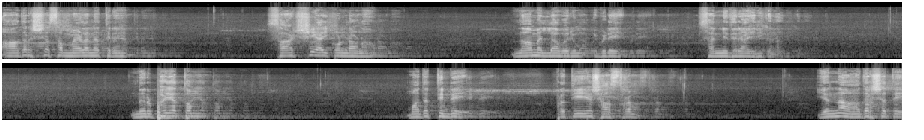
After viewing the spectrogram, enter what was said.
ആദർശ സമ്മേളനത്തിന് സാക്ഷിയായിക്കൊണ്ടാണ് നാം എല്ലാവരും ഇവിടെ സന്നിധരായിരിക്കുന്നത്. നിർഭയത്വം മതത്തിന്റെ പ്രത്യയ ശാസ്ത്രം എന്ന ആദർശത്തെ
